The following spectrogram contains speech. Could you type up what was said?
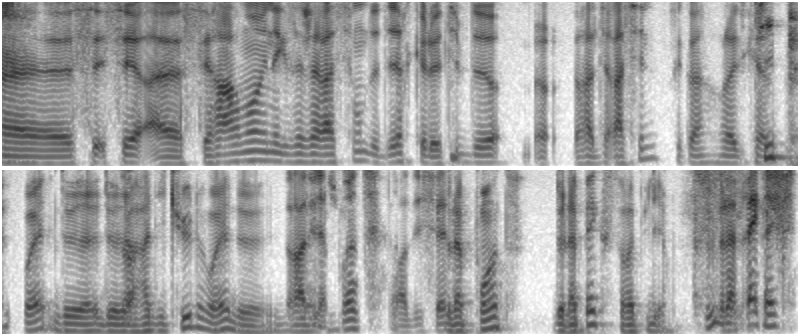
Euh, c'est c'est, euh, c'est rarement une exagération de dire que le type de euh, racine, c'est quoi? Radical- Type, ouais, de, de la radicule, ouais, de, de radi- La pointe. de la pointe, de l'apex, t'aurais pu dire. De l'apex.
